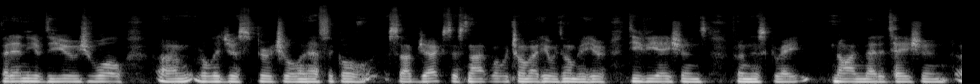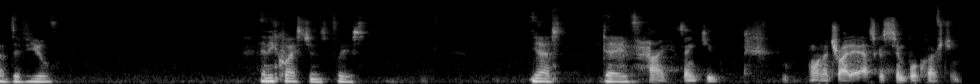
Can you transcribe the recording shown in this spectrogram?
but any of the usual um, religious, spiritual, and ethical subjects. That's not what we're talking about here. We're talking about here deviations from this great non-meditation of the view. Any questions, please? Yes, Dave. Hi, thank you. I want to try to ask a simple question.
